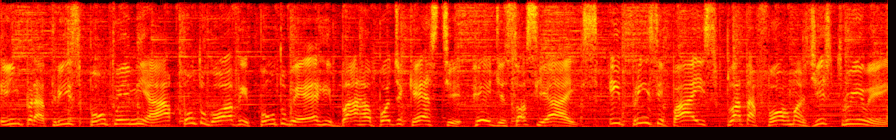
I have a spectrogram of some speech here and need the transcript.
imperatriz.ma.gov.br podcast, redes sociais e principais plataformas de streaming.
